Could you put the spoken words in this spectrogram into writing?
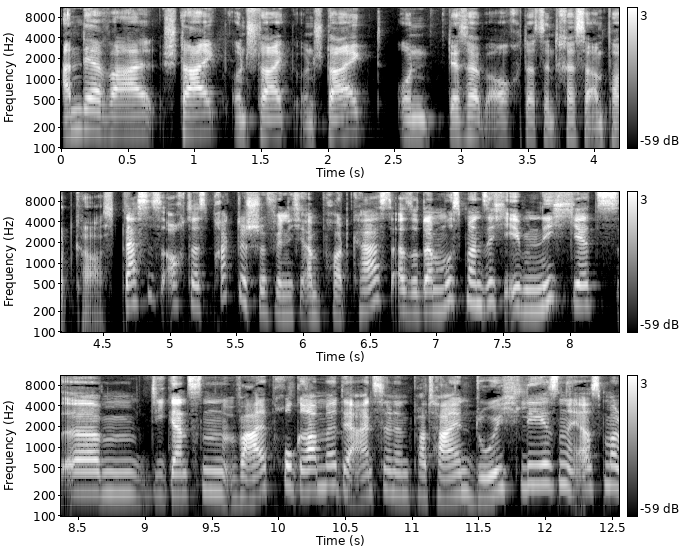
an der Wahl steigt und steigt und steigt und deshalb auch das Interesse am Podcast. Das ist auch das Praktische, finde ich, am Podcast. Also da muss man sich eben nicht jetzt ähm, die ganzen Wahlprogramme der einzelnen Parteien durchlesen, erstmal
